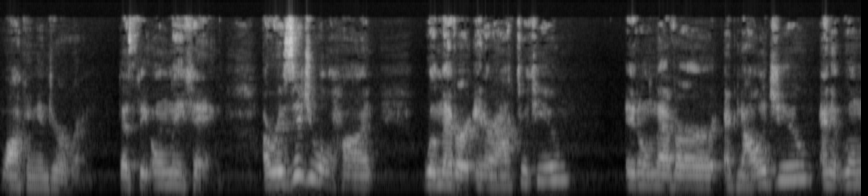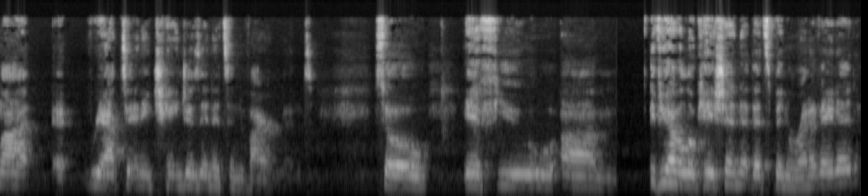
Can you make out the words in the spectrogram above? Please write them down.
walking into a room. That's the only thing. A residual haunt will never interact with you. It'll never acknowledge you, and it will not eh, react to any changes in its environment. So if you um, if you have a location that's been renovated,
